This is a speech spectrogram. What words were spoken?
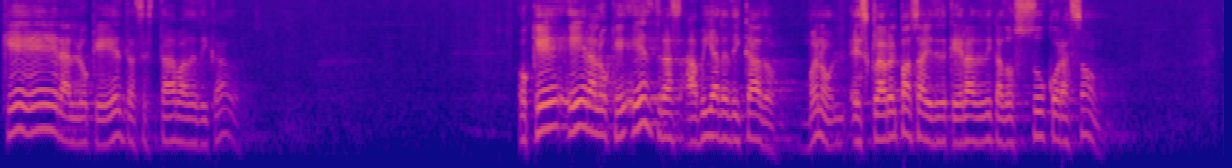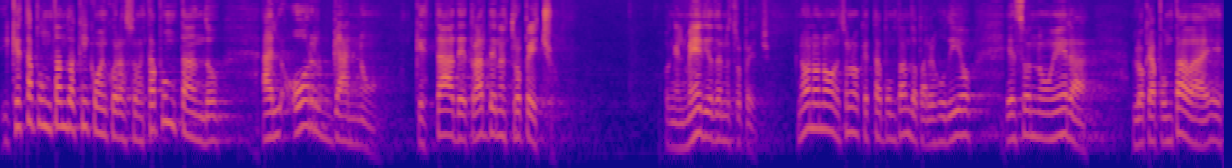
¿qué era lo que Esdras estaba dedicado? ¿O qué era lo que Esdras había dedicado? Bueno, es claro el pasaje, dice que era dedicado su corazón. ¿Y qué está apuntando aquí con el corazón? Está apuntando al órgano que está detrás de nuestro pecho, o en el medio de nuestro pecho. No, no, no, eso no es lo que está apuntando. Para el judío eso no era lo que apuntaba. Eh,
